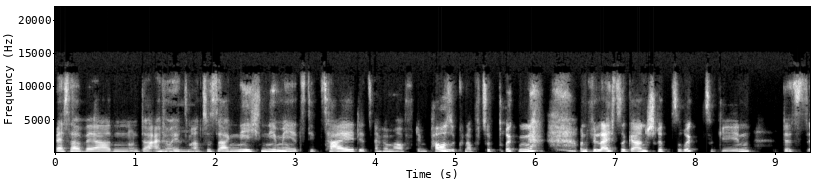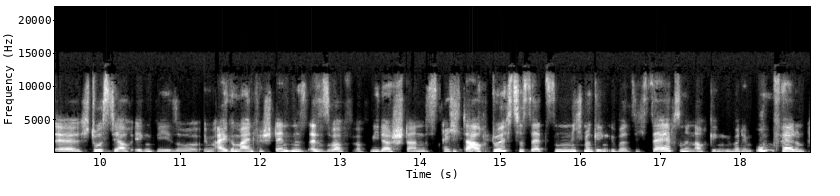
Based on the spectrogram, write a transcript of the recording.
besser werden und da einfach mhm. jetzt mal zu sagen, nee, ich nehme jetzt die Zeit, jetzt einfach mal auf den Pauseknopf zu drücken und vielleicht sogar einen Schritt zurückzugehen das äh, stoßt ja auch irgendwie so im allgemeinen Verständnis, also so auf, auf Widerstand, Richtig. sich da auch durchzusetzen, nicht nur gegenüber sich selbst, sondern auch gegenüber dem Umfeld und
